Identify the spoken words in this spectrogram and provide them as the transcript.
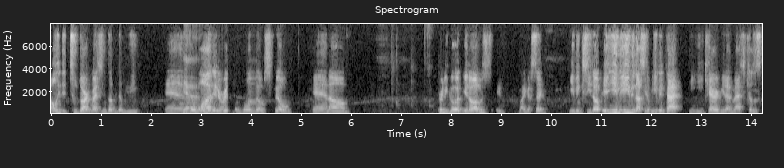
I only did two dark matches in WWE and Yeah. the one in the Richmond one that was filmed and um pretty good you know I was like I said even CW, even even not CW, even Pat, he, he carried me that match because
